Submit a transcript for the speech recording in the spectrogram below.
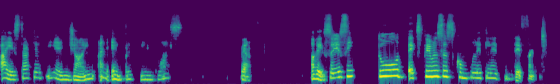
I started the engine and everything was perfect. Okay, so you see, two experiences completely different,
